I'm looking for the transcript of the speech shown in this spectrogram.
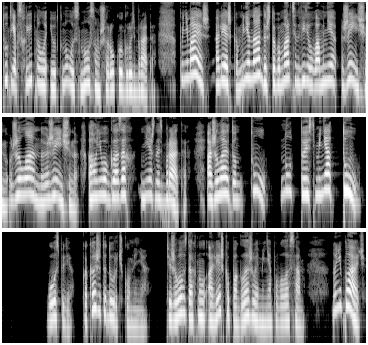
Тут я всхлипнула и уткнулась носом в широкую грудь брата. «Понимаешь, Олежка, мне надо, чтобы Мартин видел во мне женщину, желанную женщину, а у него в глазах нежность брата. А желает он ту, ну, то есть меня ту». «Господи, какая же ты дурочка у меня!» Тяжело вздохнул Олежка, поглаживая меня по волосам. «Ну не плачь,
